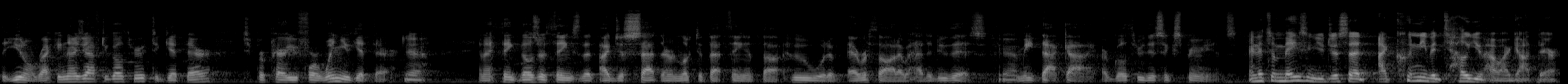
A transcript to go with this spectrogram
that you don't recognize you have to go through to get there to prepare you for when you get there. Yeah. And I think those are things that I just sat there and looked at that thing and thought, who would have ever thought I would have had to do this, Yeah. meet that guy, or go through this experience? And it's amazing you just said I couldn't even tell you how I got there.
